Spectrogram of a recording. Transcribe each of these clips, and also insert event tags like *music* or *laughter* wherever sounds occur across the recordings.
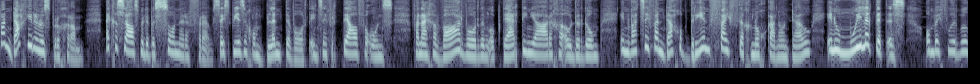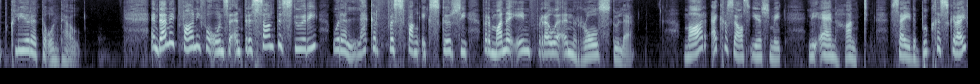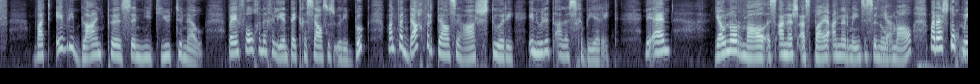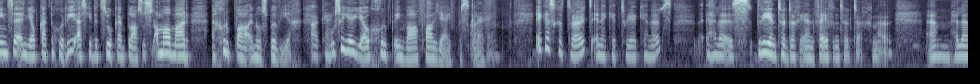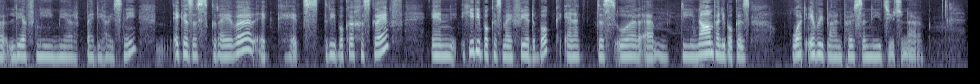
Vandag hier in ons program, ek gesels met 'n besondere vrou. Sy's besig om blind te word en sy vertel vir ons van haar gewaarwording op 13 jarige ouderdom en wat sy vandag op 53 nog kan onthou en hoe moeilik dit is om byvoorbeeld kleure te onthou. En dan het Fanny vir ons 'n interessante storie oor 'n lekker visvang ekskursie vir manne en vroue in rolstoele. Maar ek gesels eers met Leanne Hunt. Sy het 'n boek geskryf What every blind person need you to know. By 'n volgende geleentheid gesels ons oor die boek, want vandag vertel sy haar storie en hoe dit alles gebeur het. Leanne, jou normaal is anders as baie ander mense se normaal, ja. maar daar's tog mense in jou kategorie as jy dit so kan plaas. Ons is almal maar 'n groep waarin ons beweeg. Okay. Hoe sou jy jou groep en waar val jy beskryf? Okay. Ek is getroud en ek het twee kinders. Hulle is 23 en 25 nou. Ehm um, hulle leef nie meer by die huis nie. Ek is 'n skrywer. Ek het drie boeke geskryf en hierdie boek is my vierde boek en ek dis oor ehm um, die naam van die boek is What Every Blind Person Needs You to Know.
